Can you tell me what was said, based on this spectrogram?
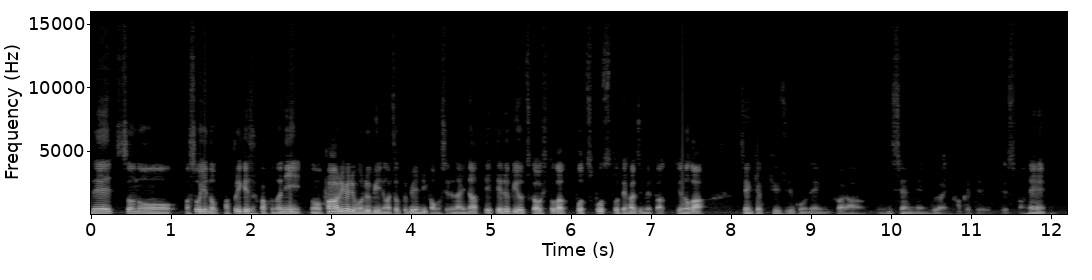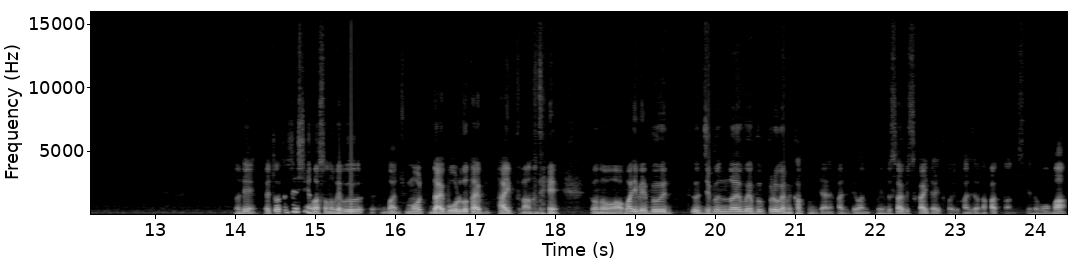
で、その、まあ、そういうの、アプリケーション書くのに、パールよりも Ruby のがちょっと便利かもしれないなって言って、Ruby を使う人がポツポツと出始めたっていうのが、1995年から2000年ぐらいにかけてですかね。ので、えっと、私自身はその Web、まあ、もうだいぶオールドタイプタイプなので、その、あまり Web、自分の Web プログラム書くみたいな感じでは、Web サービス書いたりとかいう感じではなかったんですけども、まあ、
